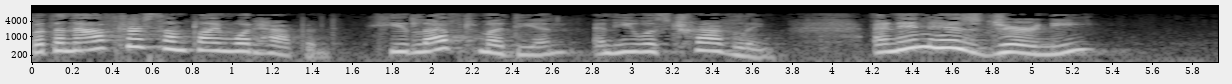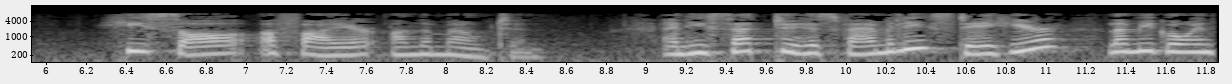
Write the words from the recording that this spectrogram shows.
But then after some time what happened? He left Madian and he was traveling. And in his journey, he saw a fire on the mountain. And he said to his family, stay here, let me go and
